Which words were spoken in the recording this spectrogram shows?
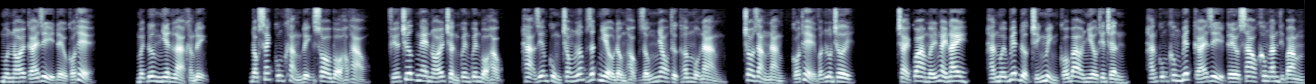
muốn nói cái gì đều có thể. Mệt đương nhiên là khẳng định. Đọc sách cũng khẳng định so bỏ học hảo, phía trước nghe nói Trần Quyên Quyên bỏ học, Hạ Diễm cùng trong lớp rất nhiều đồng học giống nhau thực hâm mộ nàng, cho rằng nàng có thể vẫn luôn chơi. Trải qua mấy ngày nay, hắn mới biết được chính mình có bao nhiêu thiên trần, hắn cũng không biết cái gì kêu sao không ăn thịt băm,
